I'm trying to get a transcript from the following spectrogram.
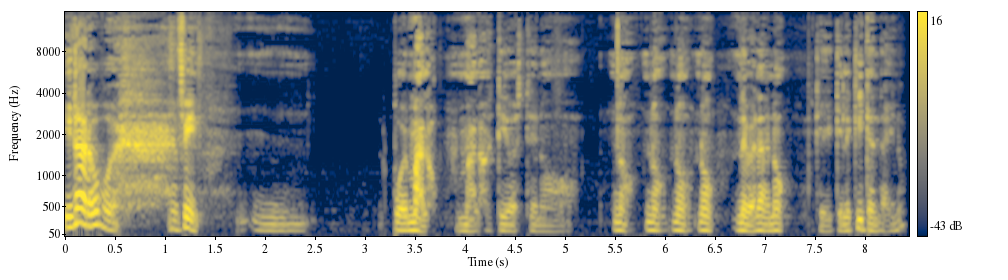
Y claro, pues, en fin, pues malo, malo, tío este no, no, no, no, no, de verdad no, que, que le quiten de ahí, ¿no?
